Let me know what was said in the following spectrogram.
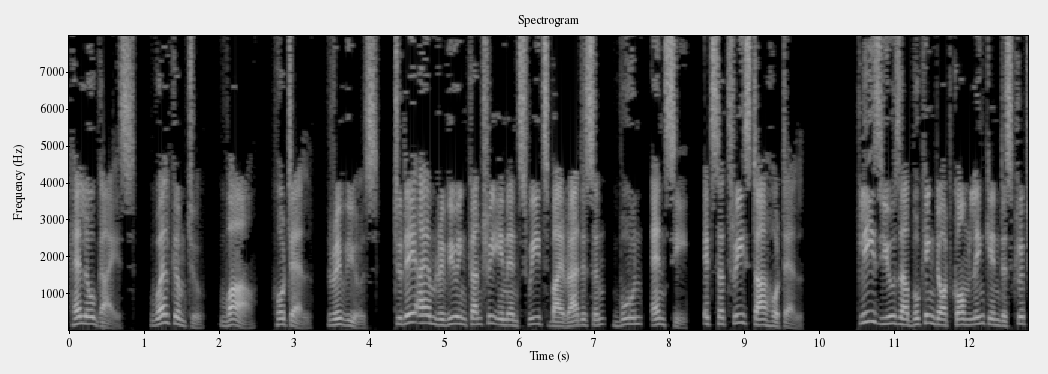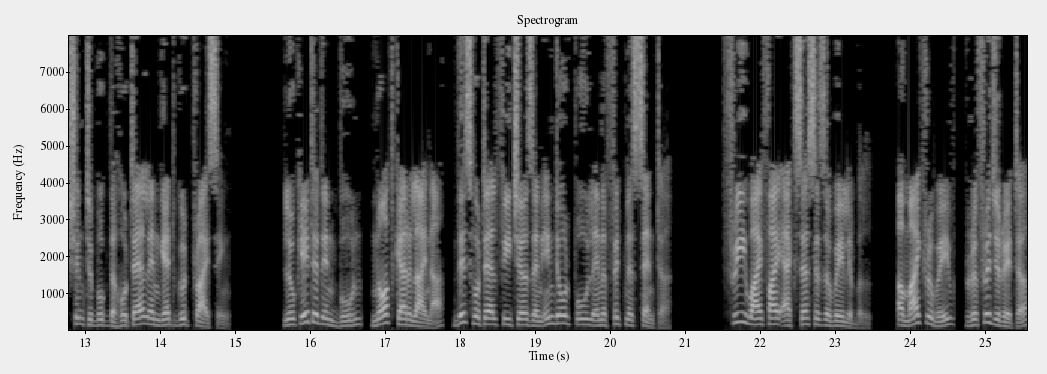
Hello guys. Welcome to Wow Hotel Reviews. Today I am reviewing Country Inn and Suites by Radisson, Boone, NC. It's a 3-star hotel. Please use our booking.com link in description to book the hotel and get good pricing. Located in Boone, North Carolina, this hotel features an indoor pool and a fitness center. Free Wi-Fi access is available. A microwave, refrigerator,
